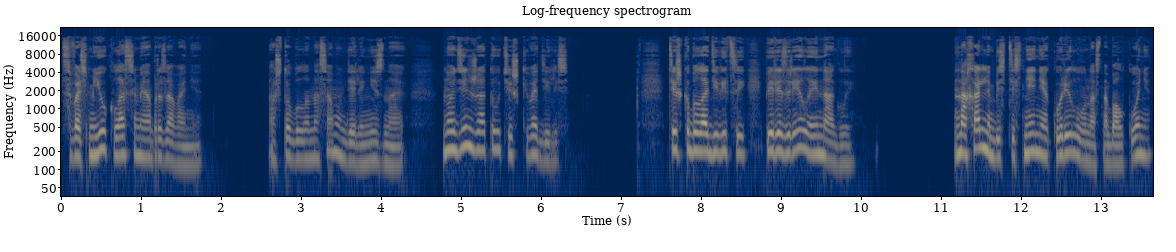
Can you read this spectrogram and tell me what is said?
с восьмью классами образования? А что было на самом деле, не знаю. Но деньжата у Тишки водились. Тишка была девицей перезрелой и наглой. Нахально, без стеснения, курила у нас на балконе,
